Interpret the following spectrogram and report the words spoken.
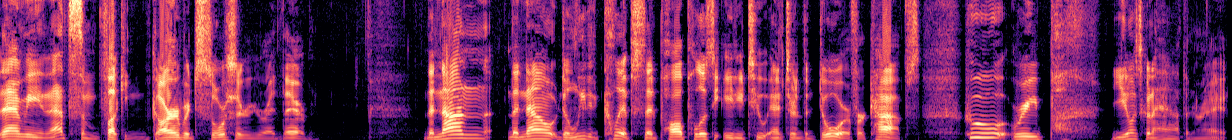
I mean, that's some fucking garbage sorcery right there. The non the now deleted clip said Paul Pelosi 82 entered the door for cops who rep- you know what's going to happen, right?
